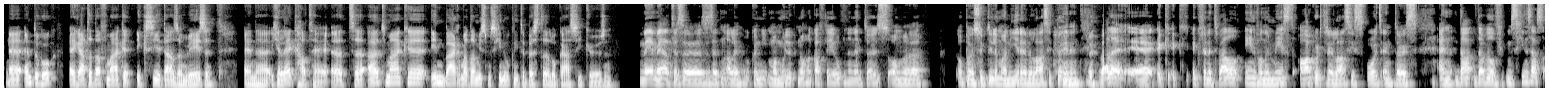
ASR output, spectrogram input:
Uh, en toch ook, hij gaat het afmaken, ik zie het aan zijn wezen. En uh, gelijk had hij. Het uh, uitmaken in Bar Madame is misschien ook niet de beste locatiekeuze. Nee, maar ja, het is, uh, ze zitten, allee, we kunnen niet maar moeilijk nog een café openen in thuis om uh, op een subtiele manier een relatie te beginnen. wel, uh, ik, ik, ik vind het wel een van de meest awkward relaties ooit in thuis. En dat, dat wil misschien zelfs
